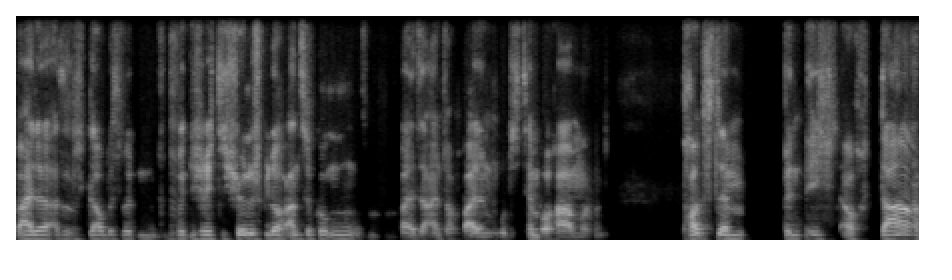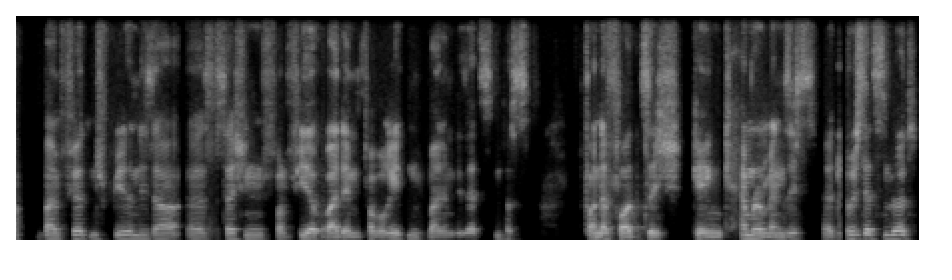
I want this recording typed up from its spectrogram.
beide, also ich glaube, es wird ein wirklich richtig schönes Spiel auch anzugucken, weil sie einfach beide ein gutes Tempo haben. Und trotzdem bin ich auch da beim vierten Spiel in dieser äh, Session von vier bei dem Favoriten, bei dem Gesetzten, dass Van der Voort sich gegen Cameron Menzies äh, durchsetzen wird.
